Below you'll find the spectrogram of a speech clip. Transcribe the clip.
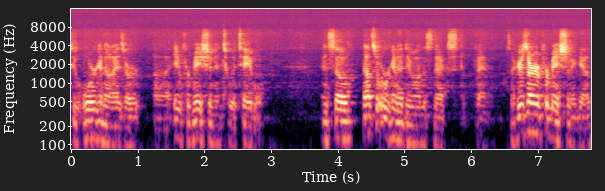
to organize our uh, information into a table. And so that's what we're going to do on this next thing. So here's our information again.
